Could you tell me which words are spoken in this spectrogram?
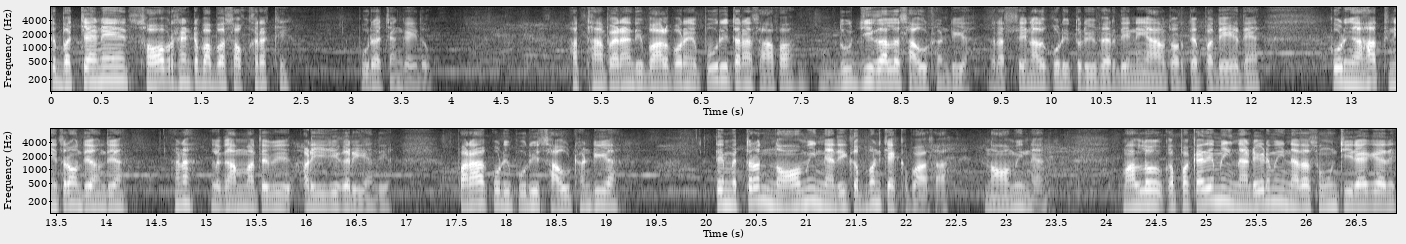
ਤੇ ਬੱਚਾ ਇਹਨੇ 100% ਬਾਬਾ ਸੌਖ ਰੱਖੇ, ਪੂਰਾ ਚੰਗਾ ਹੀ ਦੋ ਹੱਥਾਂ ਪੈਰਾਂ ਦੀ ਬਾਲ ਭੋਰੇ ਪੂਰੀ ਤਰ੍ਹਾਂ ਸਾਫ਼ ਆ। ਦੂਜੀ ਗੱਲ, ਸਾਊ ਠੰਡੀ ਆ। ਰੱਸੇ ਨਾਲ ਘੋੜੀ ਤੁਰੀ ਫਿਰਦੀ ਨਹੀਂ, ਆਮ ਤੌਰ ਤੇ ਆਪਾਂ ਦੇਖਦੇ ਆ, ਘੋੜੀਆਂ ਹੱਥ ਨਹੀਂ ਧਰਾਉਂਦੀਆਂ ਹੁੰਦੀਆਂ, ਹਨਾ? ਲਗਾਮਾਂ ਤੇ ਵੀ ਅੜੀ ਜੀ ਕਰੀ ਜਾਂਦੀ ਆ। ਪਰ ਆ ਕੁੜੀ ਪੂਰੀ ਸਾਊ ਠੰਡੀ ਆ। ਤੇ ਮਿੱਤਰੋ 9 ਮਹੀਨਿਆਂ ਦੀ ਗੱਭਣ ਚੈੱਕ ਪਾਸ ਆ। 9 ਮਹੀਨਿਆਂ ਦੀ। ਮੰਨ ਲਓ, ਆਪਾਂ ਕਹਦੇ ਮਹੀਨਾ, ਡੇਢ ਮਹੀਨਾ ਦਾ ਸੂਨ ਚ ਹੀ ਰਹਿ ਗਿਆ ਇਹਦੇ।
